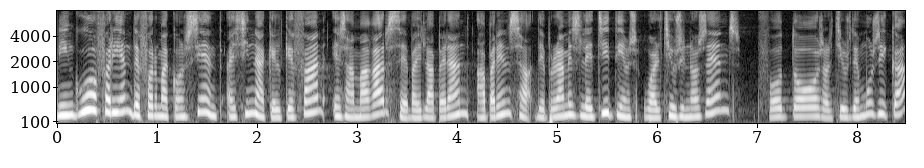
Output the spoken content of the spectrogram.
Ningú ho farien de forma conscient, així que el que fan és amagar-se baix l'aparença de programes legítims o arxius innocents, fotos, arxius de música.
